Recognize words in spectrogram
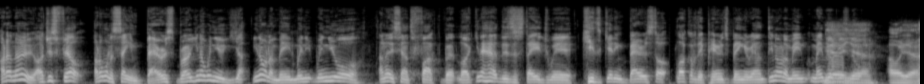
I don't know. I just felt I don't want to say embarrassed, bro. You know when you're, yo- you know what I mean. When you when you're, I know it sounds fucked, but like you know how there's a stage where kids get embarrassed, like of their parents being around. Do you know what I mean? Maybe Yeah, yeah. Oh, yeah.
